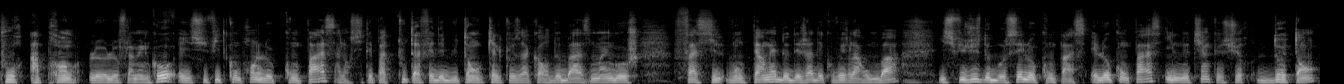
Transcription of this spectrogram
pour apprendre le, flamenco il suffit de comprendre le compas. Alors si tu n'es pas tout à fait débutant, quelques accords de base, main gauche, facile, vont te permettre de déjà découvrir la rumba. Il suffit juste de bosser le compas. Et le compas, il ne tient que sur deux temps.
